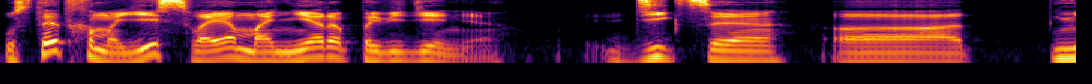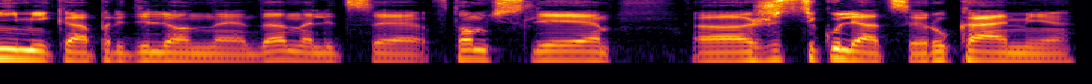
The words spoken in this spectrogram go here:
у Стэтхэма есть своя манера поведения. Дикция, э, мимика определенная, да, на лице, в том числе э, жестикуляции руками,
